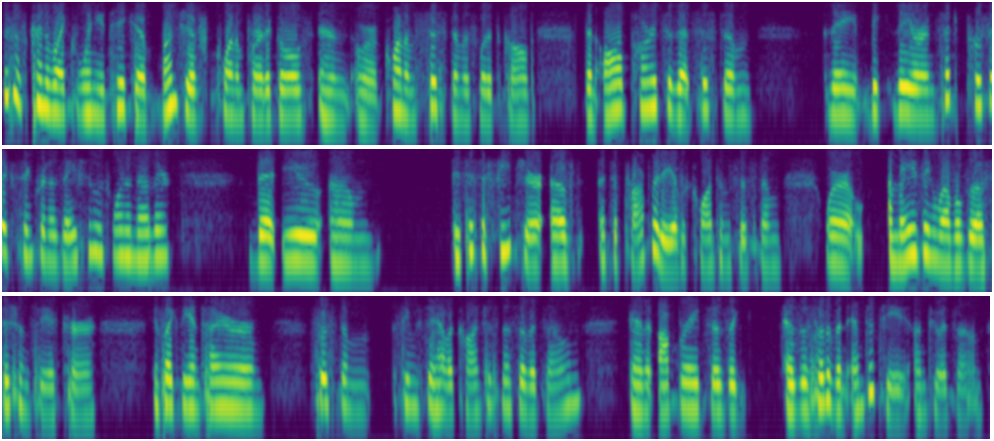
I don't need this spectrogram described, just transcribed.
this is kind of like when you take a bunch of quantum particles and or a quantum system is what it's called, then all parts of that system they they are in such perfect synchronization with one another that you um it's just a feature of it's a property of a quantum system where amazing levels of efficiency occur. It's like the entire system seems to have a consciousness of its own and it operates as a as a sort of an entity unto its own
